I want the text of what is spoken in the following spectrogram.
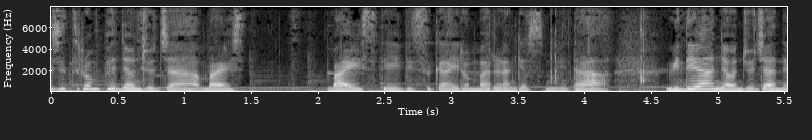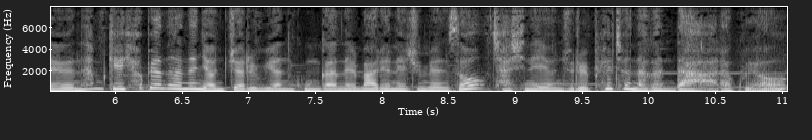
재즈 트럼펫 연주자 마일스, 마일스 데이비스가 이런 말을 남겼습니다. 위대한 연주자는 함께 협연하는 연주자를 위한 공간을 마련해주면서 자신의 연주를 펼쳐나간다라고요.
